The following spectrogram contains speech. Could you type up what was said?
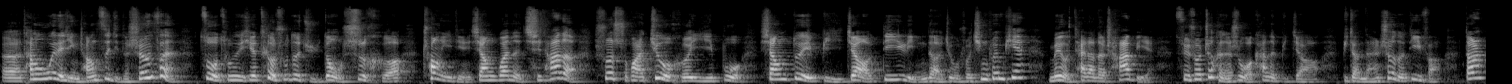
呃，他们为了隐藏自己的身份，做出的一些特殊的举动，是和创意点相关的。其他的，说实话，就和一部相对比较低龄的，就是说青春片，没有太大的差别。所以说，这可能是我看的比较比较难受的地方。当然，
